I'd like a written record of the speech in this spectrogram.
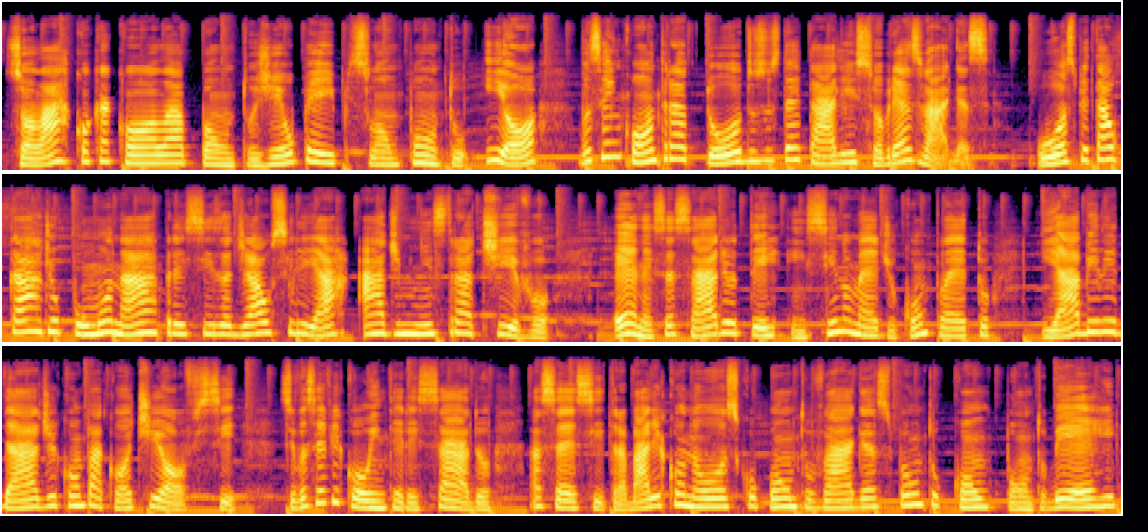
solarcoca-cola.gopy.io você encontra todos os detalhes sobre as vagas. O Hospital Cardiopulmonar precisa de auxiliar administrativo. É necessário ter ensino médio completo e habilidade com pacote Office. Se você ficou interessado, acesse trabalheconosco.vagas.com.br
